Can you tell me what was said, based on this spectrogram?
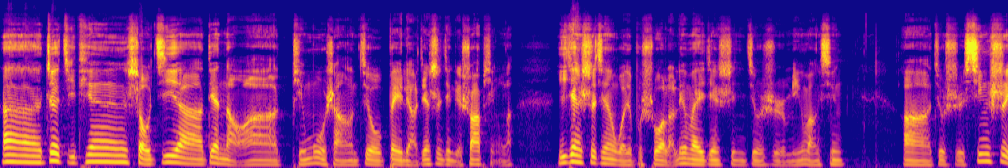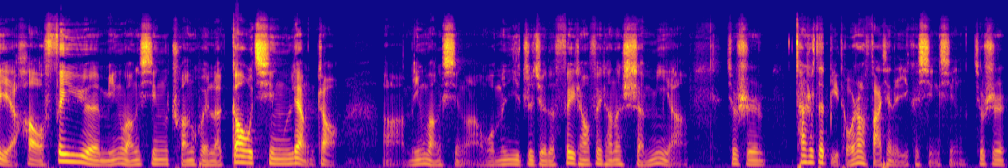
呃，这几天手机啊、电脑啊屏幕上就被两件事情给刷屏了。一件事情我就不说了，另外一件事情就是冥王星啊，就是新视野号飞越冥王星，传回了高清亮照啊。冥王星啊，我们一直觉得非常非常的神秘啊，就是。它是在笔头上发现的一颗行星，就是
